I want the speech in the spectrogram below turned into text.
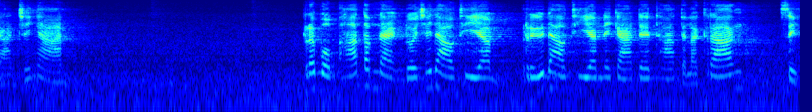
การใช้งาน ระบบหาตำแหน่งโดยใช้ดาวเทียม หรือดาวเทียมในการเดินทางแต่ละครั้ง สิ่ง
